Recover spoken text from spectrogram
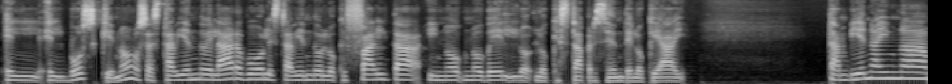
el, bosque, ¿no? O sea, está viendo el árbol, está viendo lo que falta y no, no ve lo, que está presente, lo que hay. También hay una,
